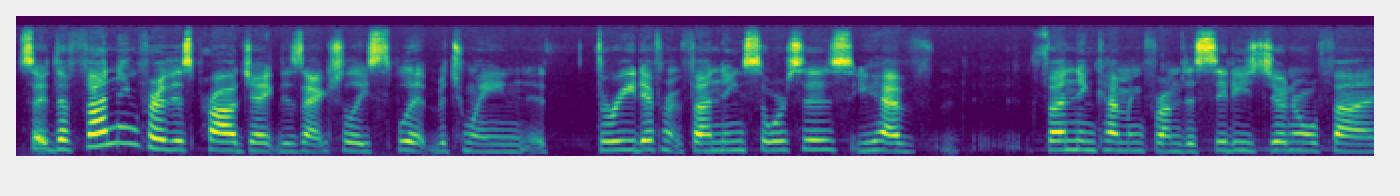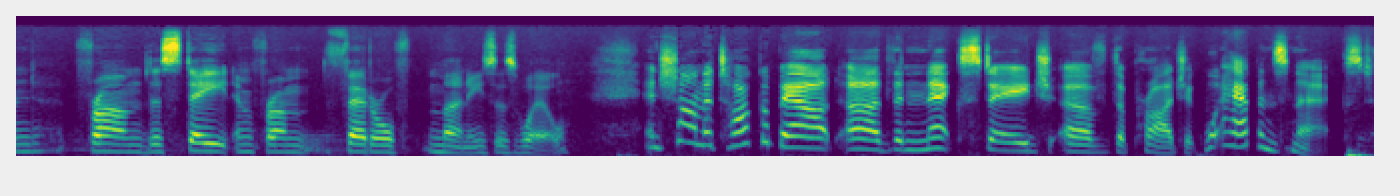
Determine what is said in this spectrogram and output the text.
So the funding for this project is actually split between three different funding sources. You have funding coming from the city's general fund, from the state, and from federal monies as well. And Shauna, talk about uh, the next stage of the project. What happens next?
